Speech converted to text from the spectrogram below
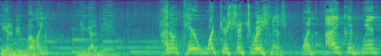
You got to be willing and you got to be able. I don't care what your situation is. When I could win,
